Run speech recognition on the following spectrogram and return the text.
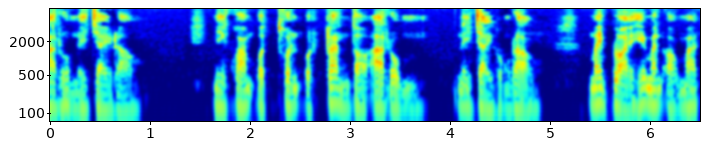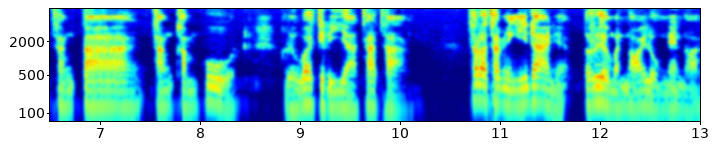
อารมณ์ในใจเรา มีความอดทนอดกลั้นต่ออารมณ์ในใจของเรา ไม่ปล่อยให้มันออกมาทางตาทางคำพูด หรือว่ากิริยาท่าทาง ถ้าเราทำอย่างนี้ได้เนี่ยเรื่องมันน้อยลงแน่นอน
